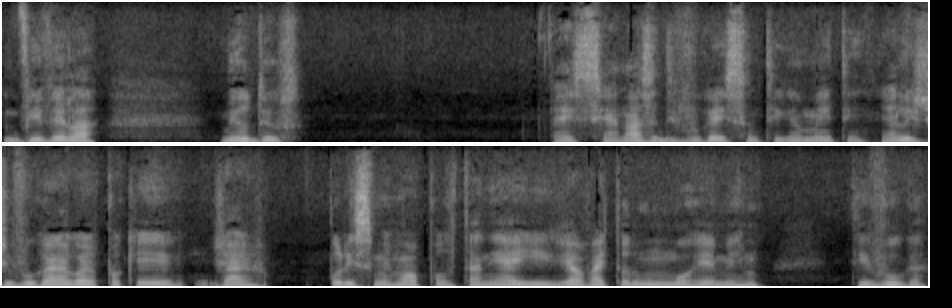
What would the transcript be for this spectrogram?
viver lá. Meu Deus. Véi, se a NASA divulgar isso antigamente, eles divulgaram agora porque já. Por isso mesmo, ó, o povo tá nem aí, já vai todo mundo morrer mesmo. Divulga.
